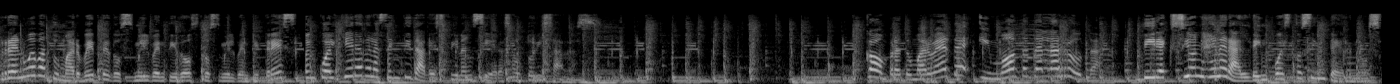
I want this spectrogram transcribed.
Renueva tu Marbete 2022-2023 en cualquiera de las entidades financieras autorizadas. Compra tu marbete y móntate en la ruta. Dirección General de Impuestos Internos,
